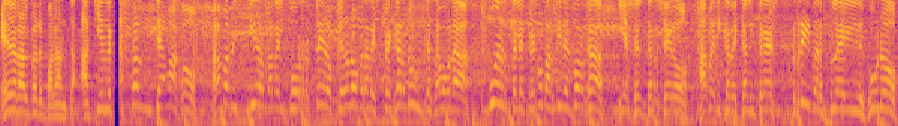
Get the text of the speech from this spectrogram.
Eder Álvarez Balanta. ¿A quién le Sante abajo, a la mano izquierda del portero que no logra despejar nunca esa bola. Fuerte le pegó Martínez Borja y es el tercero. América de Cali 3, River Plate 1.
